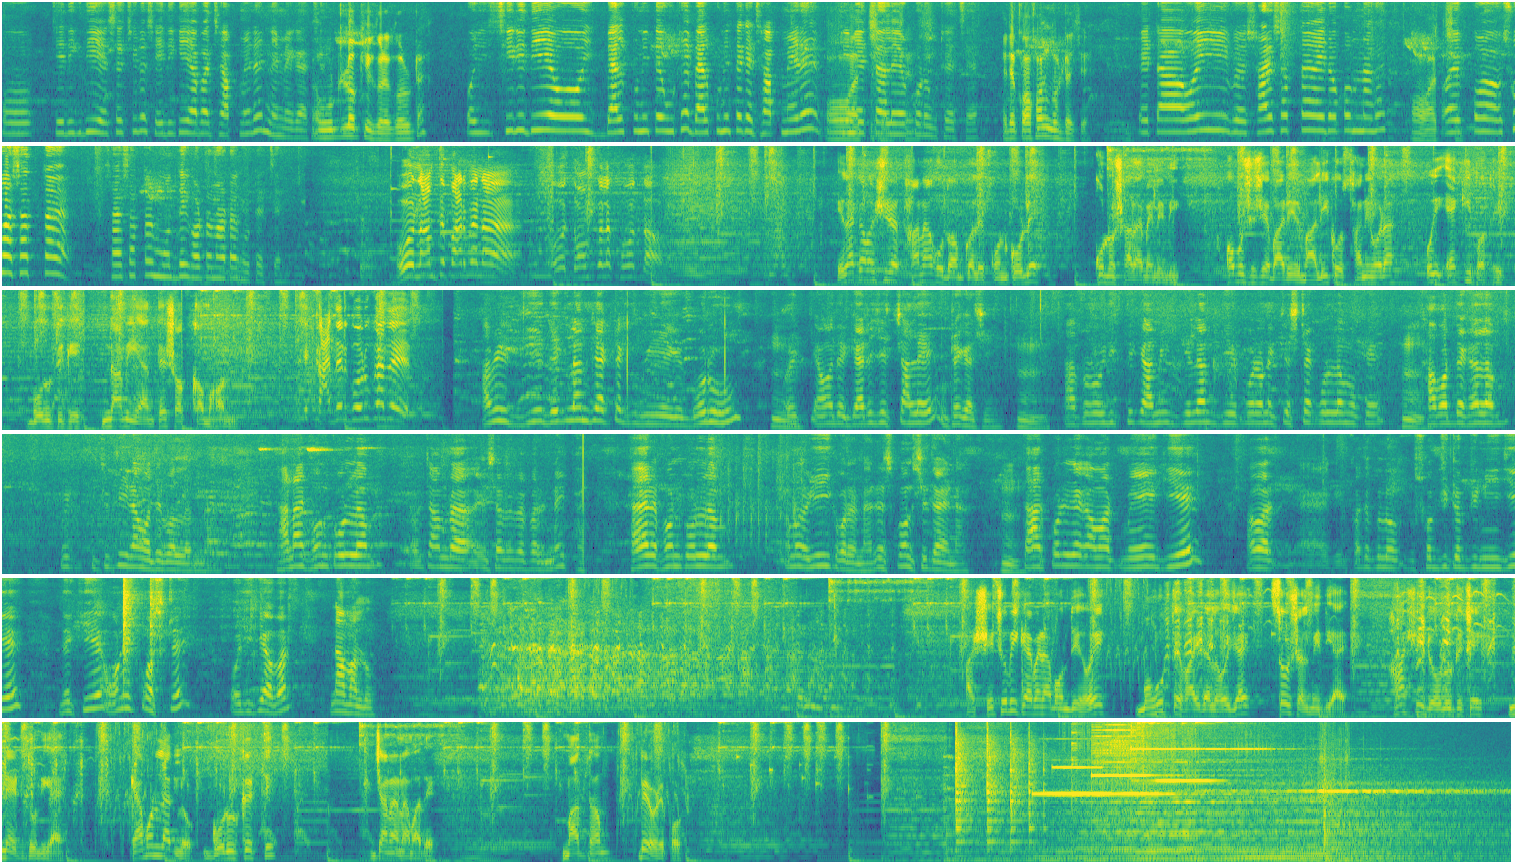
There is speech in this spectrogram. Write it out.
ও যেদিক দিয়ে এসেছিল সেই দিকেই আবার ঝাঁপ মেরে নেমে গেছে। উঠল কি করে গরুটা? ওই সিঁড়ি দিয়ে ওই ব্যালকনিতে উঠে ব্যালকনি থেকে ঝাঁপ মেরে টিনের আচ্ছা, চালে আচ্ছা, করে উঠেছে। এটা কখন ঘটেছে? এটা ওই সাড়ে সাতটা এরকম নাগাদ। আচ্ছা। ওই সোয়া সাতটা সাড়ে সাতটার মধ্যেই ঘটনাটা ঘটেছে। ও নামতে পারবে না। ও দমকলে খবর দাও। এলাকাবাসীরা থানা ও দমকলে ফোন করলে কোনো সাড়া মেলেনি। অবশেষে বাড়ির মালিক ও স্থানীয়রা ওই একই পথে গরুটিকে নামিয়ে আনতে সক্ষম হন। কাদের গরু কাদের? আমি গিয়ে দেখলাম যে একটা গরু ওই আমাদের গ্যারেজের চালে উঠে গেছে। তারপর ওই দিক থেকে আমি গেলাম গিয়ে পরে অনেক চেষ্টা করলাম ওকে। খাবার দেখালাম। কিছুতেই নামাতে পারলাম না। থানায় ফোন করলাম আমরা এসবের ব্যাপারে নেই ফায়ারে ফোন করলাম কোনো ইয়েই করে না রেসপন্সই দেয় না। তারপরে দেখ আমার মেয়ে গিয়ে আবার কতগুলো সবজি টবজি নিয়ে গিয়ে দেখিয়ে অনেক কষ্টে ওইদিকে আবার নামালো। আর সে ছবি ক্যামেরা বন্দী হয়ে মুহূর্তে ভাইরাল হয়ে যায় সোশ্যাল মিডিয়ায়। হাসি রোল উঠেছে নেট দুনিয়ায়। কেমন লাগল গরুর কীর্তি? জানান আমাদের। মাধ্যম বেরো রিপোর্ট।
